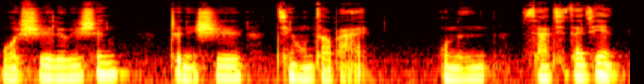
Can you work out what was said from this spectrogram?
我是刘医生，这里是青红皂白，我们下期再见。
